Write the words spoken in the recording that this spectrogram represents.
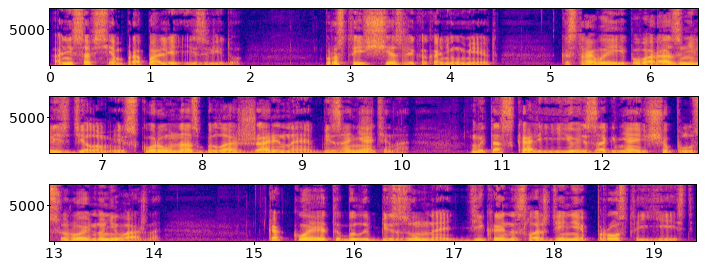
они совсем пропали из виду. Просто исчезли, как они умеют. Костровые и повара занялись делом, и скоро у нас была жареная безонятина. Мы таскали ее из огня еще полусырой, но неважно. Какое это было безумное, дикое наслаждение просто есть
